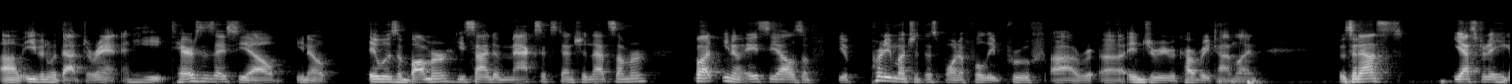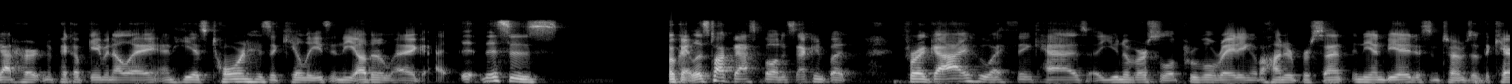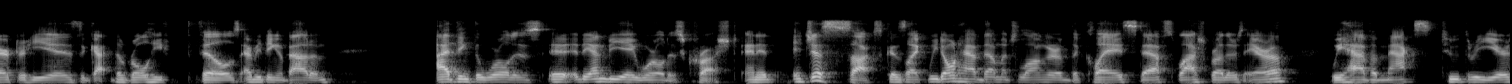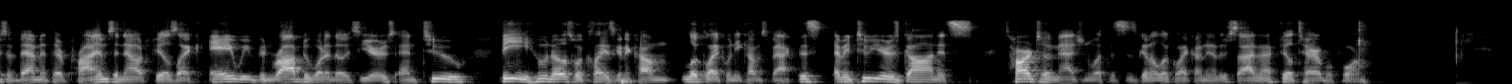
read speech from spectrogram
um, even without Durant. And he tears his ACL. You know, it was a bummer. He signed a max extension that summer, but you know, ACL is a you know, pretty much at this point a fully proof uh, uh, injury recovery timeline. It was announced yesterday he got hurt in a pickup game in LA, and he has torn his Achilles in the other leg. This is Okay, let's talk basketball in a second, but for a guy who I think has a universal approval rating of 100% in the NBA, just in terms of the character he is, the guy, the role he fills, everything about him, I think the world is it, the NBA world is crushed, and it it just sucks because like we don't have that much longer of the Klay, Steph, Splash Brothers era. We have a max two three years of them at their primes, and now it feels like a we've been robbed of one of those years, and two B, who knows what Klay is going to come look like when he comes back. This, I mean, two years gone. It's it's hard to imagine what this is going to look like on the other side, and I feel terrible for him.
